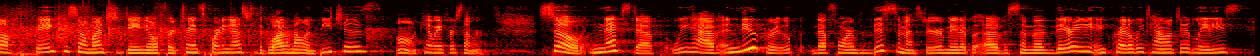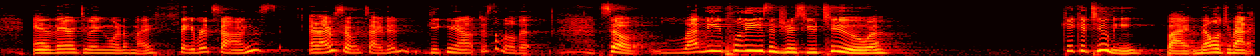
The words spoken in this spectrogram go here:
Oh, thank you so much, Daniel, for transporting us to the Guatemalan beaches. Oh, can't wait for summer. So, next up, we have a new group that formed this semester made up of some uh, very incredibly talented ladies, and they are doing one of my favorite songs, and I'm so excited, geeking out just a little bit. So, let me please introduce you to Kick It To Me by Melodramatic.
